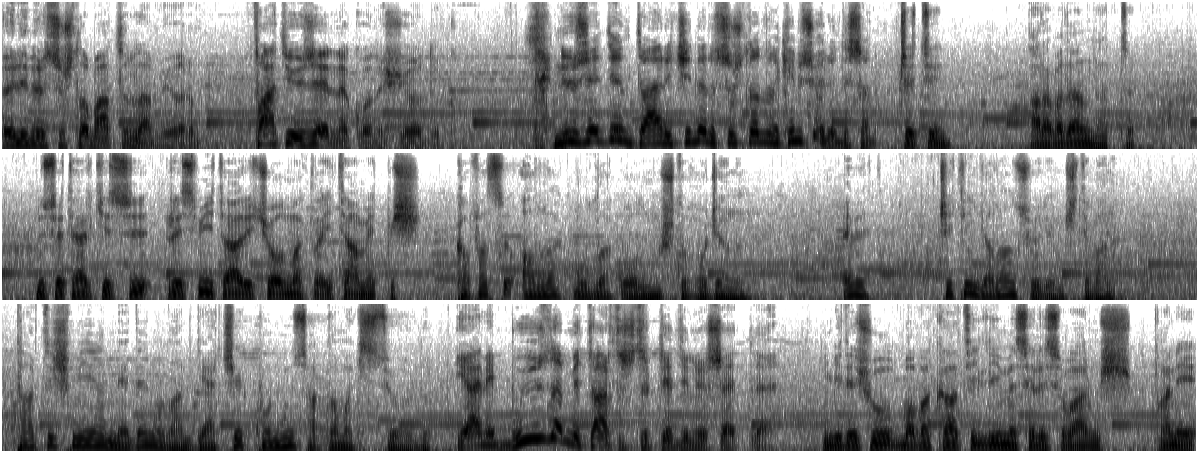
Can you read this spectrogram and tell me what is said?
öyle bir suçlama hatırlamıyorum. Fatih üzerine konuşuyorduk. Nusret'in tarihçileri suçladığını kim söyledi sana? Çetin, arabada anlattı. Nusret herkesi resmi tarihçi olmakla itham etmiş. Kafası allak bullak olmuştu hocanın. Evet, Çetin yalan söylemişti bana. Tartışmaya neden olan gerçek konuyu saklamak istiyordu. Yani bu yüzden mi tartıştık dedi Nusret'le? Bir de şu baba katilliği meselesi varmış. Hani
